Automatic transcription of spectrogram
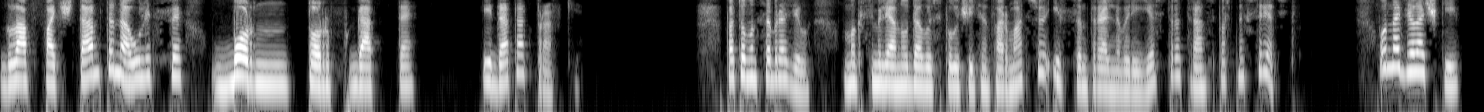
главпочтамта на улице Борнторфгатте и дата отправки. Потом он сообразил, Максимилиану удалось получить информацию из Центрального реестра транспортных средств. Он надел очки.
